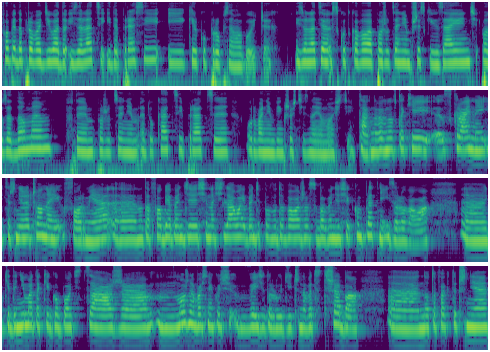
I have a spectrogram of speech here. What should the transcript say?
Fobia doprowadziła do izolacji i depresji i kilku prób samobójczych. Izolacja skutkowała porzuceniem wszystkich zajęć poza domem, w tym porzuceniem edukacji, pracy, urwaniem większości znajomości. Tak, na pewno w takiej e, skrajnej i też nieleczonej formie e, no ta fobia będzie się nasilała i będzie powodowała, że osoba będzie się kompletnie izolowała. E, kiedy nie ma takiego bodźca, że mm, można właśnie jakoś wyjść do ludzi, czy nawet trzeba no to faktycznie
